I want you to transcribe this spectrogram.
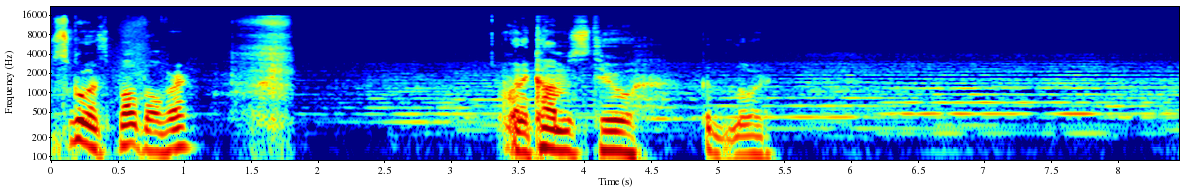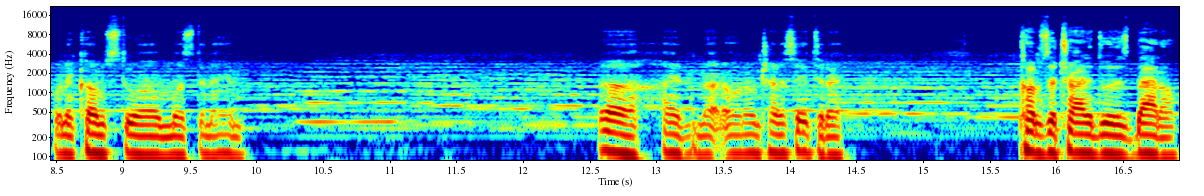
screw us both over when it comes to. Good lord. When it comes to um, what's the name? Uh, I do not know what I'm trying to say today. Comes to trying to do this battle.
